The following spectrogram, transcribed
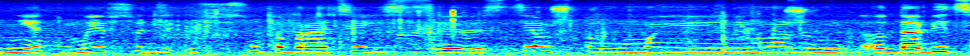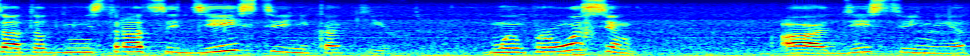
Нет, мы в суд, в суд обратились э, с тем, что мы не можем добиться от администрации действий никаких. Мы просим, а действий нет.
